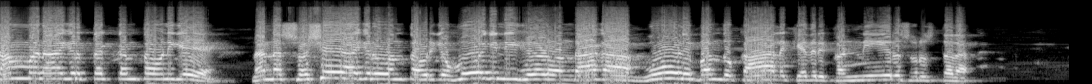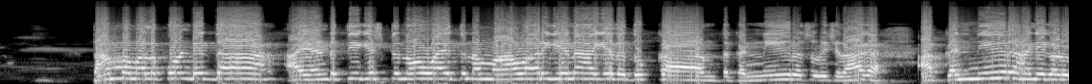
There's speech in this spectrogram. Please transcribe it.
ತಮ್ಮನಾಗಿರ್ತಕ್ಕಂಥವನಿಗೆ, ನನ್ನ ಸೊಸೆಯಾಗಿರುವಂತವ್ರಿಗೆ ಹೋಗಿ ನೀ ಹೇಳು ಅಂದಾಗ ಆ ಗೂಳಿ ಬಂದು ಕಾಲು ಕೆದರಿ ಕಣ್ಣೀರು ಸುರಿಸ್ತದ. ತಮ್ಮ ಮಲ್ಕೊಂಡಿದ್ದ ಆ ಹೆಂಡತಿಗೆ ಎಷ್ಟು ನೋವಾಯ್ತು, ನಮ್ಮ ಏನಾಗ್ಯದ ದುಃಖ ಅಂತ ಕಣ್ಣೀರು ಸುರಿಸಿದಾಗ ಆ ಕಣ್ಣೀರ ಹನಿಗಳು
